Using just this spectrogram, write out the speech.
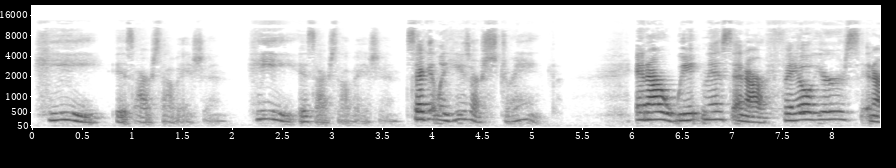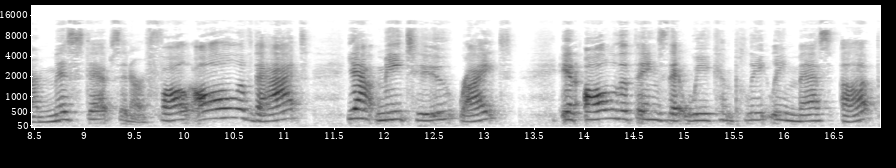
He is our salvation. He is our salvation. Secondly, He's our strength. In our weakness and our failures and our missteps and our fault, all of that, yeah, me too, right? In all of the things that we completely mess up,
